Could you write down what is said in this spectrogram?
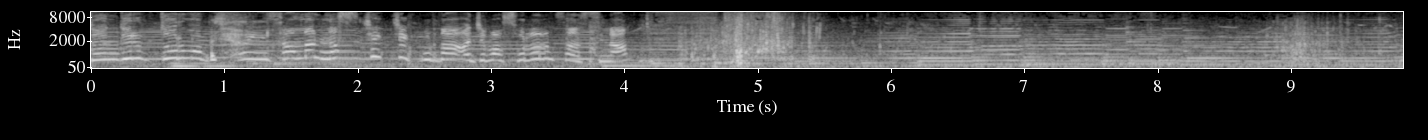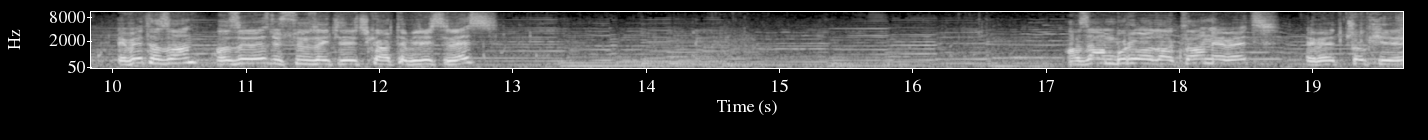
Döndürüp durma. Bir insanlar nasıl çekecek buradan acaba? Sorarım sana Sinan. Evet Hazan, hazırız. Üstünüzdekileri çıkartabilirsiniz. Hazan buraya odaklan, evet. Evet, çok iyi.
